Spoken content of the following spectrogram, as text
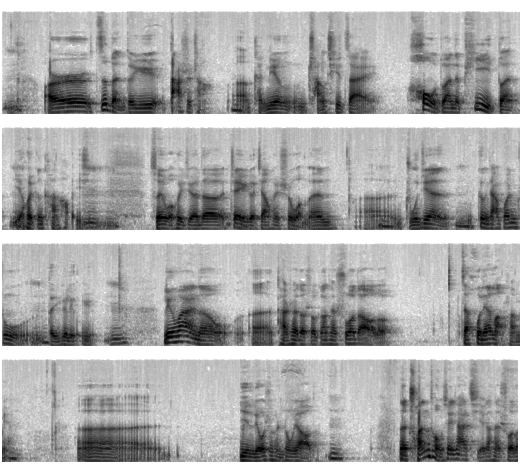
嗯，而资本对于大市场，呃，肯定长期在后端的 PE 端也会更看好一些，所以我会觉得这个将会是我们呃逐渐更加关注的一个领域，嗯，另外呢，呃，坦率的说，刚才说到了在互联网上面。呃，引流是很重要的。嗯，那传统线下企业刚才说到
